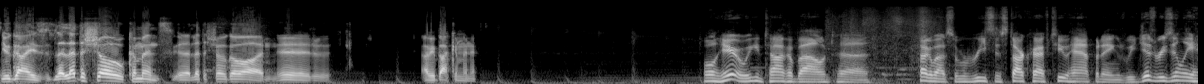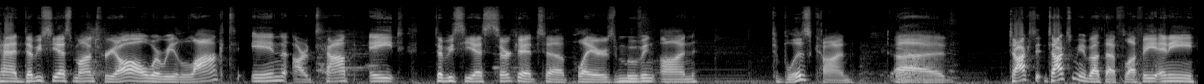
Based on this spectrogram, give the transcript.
you guys, let, let the show commence. Uh, let the show go on. Uh, I'll be back in a minute. Well, here we can talk about uh, talk about some recent StarCraft 2 happenings. We just recently had WCS Montreal, where we locked in our top eight WCS circuit uh, players, moving on to BlizzCon. Uh, talk to, talk to me about that, Fluffy. Any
